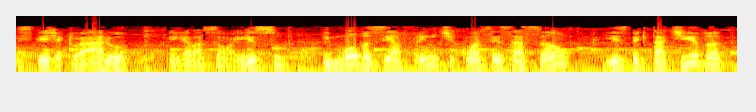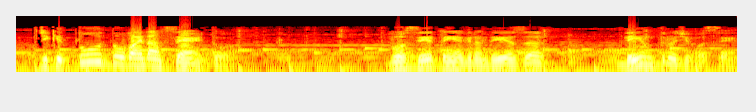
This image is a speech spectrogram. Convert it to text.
Esteja claro em relação a isso e mova-se à frente com a sensação e expectativa de que tudo vai dar certo você tem a grandeza dentro de você.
